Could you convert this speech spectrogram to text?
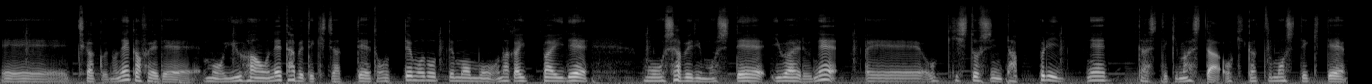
えー、近くのねカフェでもう夕飯をね食べてきちゃってとってもとってももうお腹いっぱいでもうおしゃべりもしていわゆるね、えー、オキシトシンたっぷりね出してきましたオキ活もしてきて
